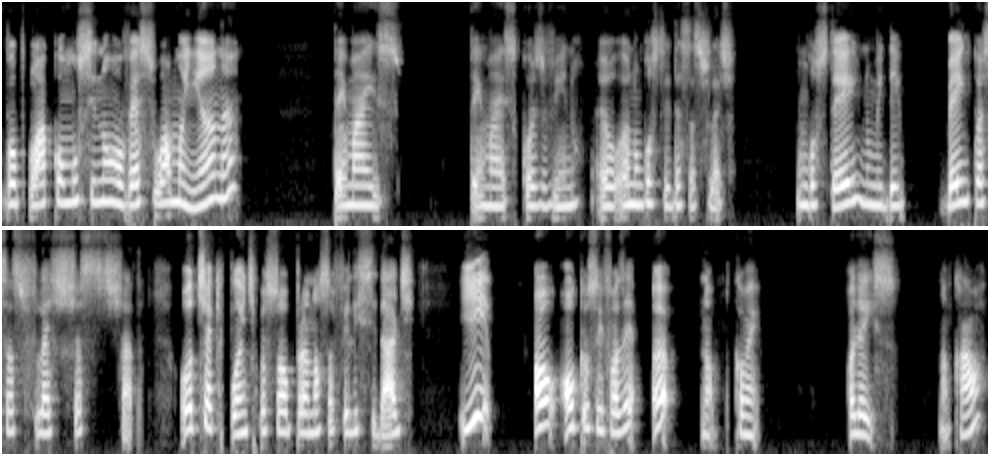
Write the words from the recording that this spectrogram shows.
Vou pular como se não houvesse o amanhã, né? Tem mais... Tem mais coisa vindo. Eu, eu não gostei dessas flechas. Não gostei, não me dei bem com essas flechas chatas. Outro checkpoint, pessoal, para nossa felicidade. E, ó, ó o que eu sei fazer. Oh, não, calma aí. Olha isso. Não, calma.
